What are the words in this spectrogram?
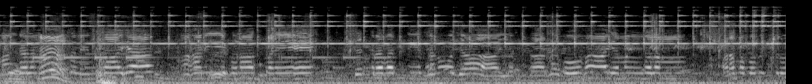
ముందర పంపండి. చక్రవర్తి ధనోజాయ సార్వభౌమాయ మంగళం పరమ పవిత్రో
